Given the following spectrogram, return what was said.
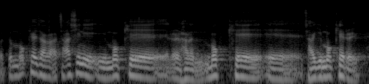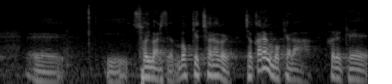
어떤 목회자가 자신이 이 목회를 하는 목회 자기 목회를 소위 말해서 목회 철학을 젓가락 목회라 그렇게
